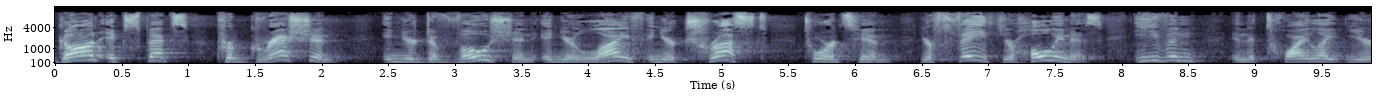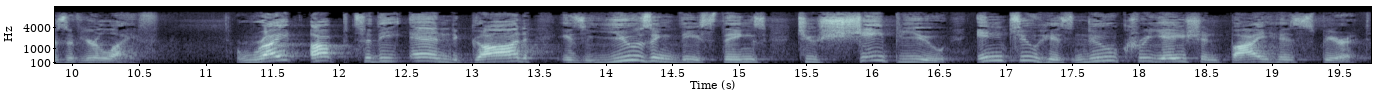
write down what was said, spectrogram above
God expects progression in your devotion, in your life, in your trust towards Him, your faith, your holiness, even in the twilight years of your life. Right up to the end, God is using these things to shape you into His new creation by His Spirit.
